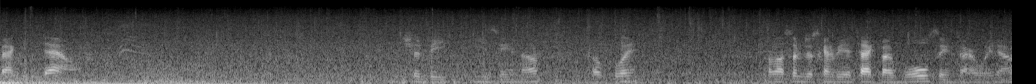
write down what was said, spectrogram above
now I need to get back down. It should be easy enough, hopefully. Unless I'm just going to be attacked by wolves the entire way down.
